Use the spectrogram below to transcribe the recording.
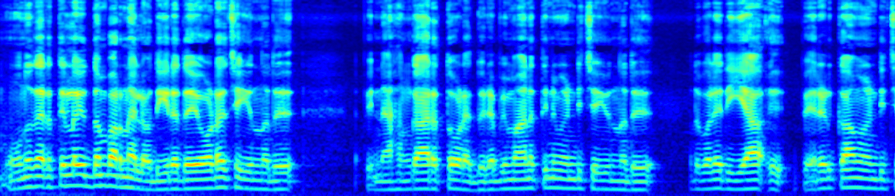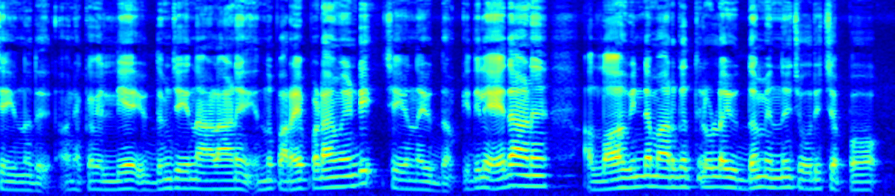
മൂന്ന് തരത്തിലുള്ള യുദ്ധം പറഞ്ഞല്ലോ. ധീരതയോടെ ചെയ്യുന്നത് പിന്നെ അഹങ്കാരത്തോടെ ദുരഭിമാനത്തിന് വേണ്ടി ചെയ്യുന്നത് അതുപോലെ റിയാ പേരെടുക്കാൻ വേണ്ടി ചെയ്യുന്നത്. അവനൊക്കെ വലിയ യുദ്ധം ചെയ്യുന്ന ആളാണ് എന്ന് പറയപ്പെടാൻ വേണ്ടി ചെയ്യുന്ന യുദ്ധം. ഇതിലേതാണ് അള്ളാഹുവിന്റെ മാർഗത്തിലുള്ള യുദ്ധം എന്ന് ചോദിച്ചപ്പോൾ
